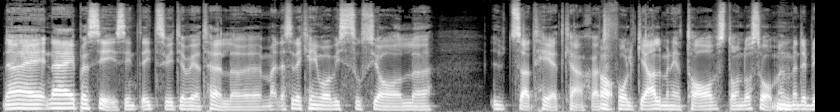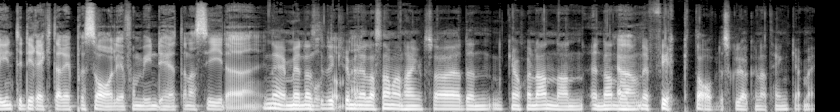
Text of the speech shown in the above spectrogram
Nej, nej precis, inte, inte så vitt jag vet heller. Men, alltså det kan ju vara viss social eh, utsatthet kanske, att ja. folk i allmänhet tar avstånd och så, men, mm. men det blir inte direkta repressalier från myndigheternas sida. Nej, men alltså i det kriminella sammanhanget så är den kanske en annan, en annan ja. effekt av det skulle jag kunna tänka mig.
